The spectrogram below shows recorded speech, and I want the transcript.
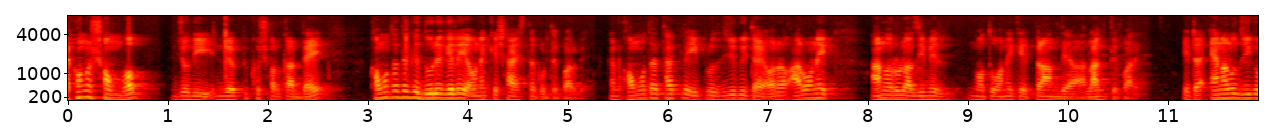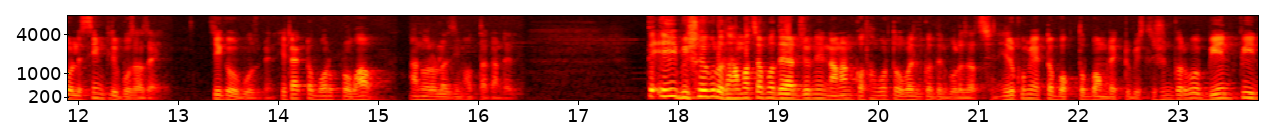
এখনও সম্ভব যদি নিরপেক্ষ সরকার দেয় ক্ষমতা থেকে দূরে গেলে অনেককে সাহায্য করতে পারবে। কারণ ক্ষমতায় থাকলে এই প্রতিযোগিতায় আরও আরও অনেক আনোয়ারুল আজিমের মতো অনেকের প্রাণ দেওয়া লাগতে পারে। এটা অ্যানালজি করলে সিম্পলি বোঝা যায়। যে কেউ বুঝবেন। এটা একটা বড় প্রভাব আনোয়ারুল আজিম হত্যাকাণ্ডের। তো এই বিষয়গুলো ধামাচাপা দেওয়ার জন্য নানান কথাবার্তা ওবায়দুল কাদের বলে যাচ্ছেন। এরকমই একটা বক্তব্য আমরা একটু বিশ্লেষণ করব। বিএনপির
